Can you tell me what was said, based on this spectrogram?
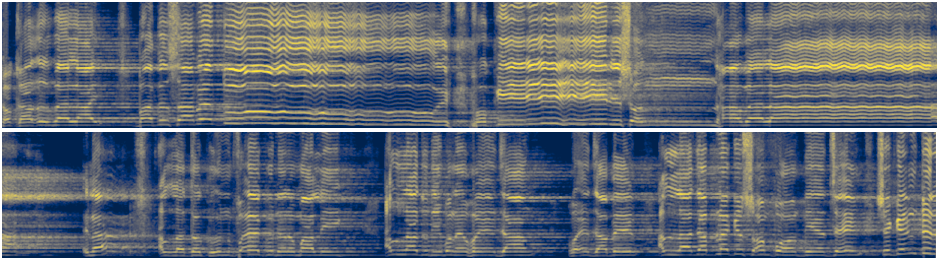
সকাল বেলায় বাদশার তুই ফকির সন্ধ্যাবেলা। আল্লাহ তখন কোন ফায়াকুনের মালিক। আল্লাহ যদি বলে, হয়ে যান, হয়ে যাবে। আল্লাহ যে আপনাকে সম্পদ দিয়েছে সেকেন্ডের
